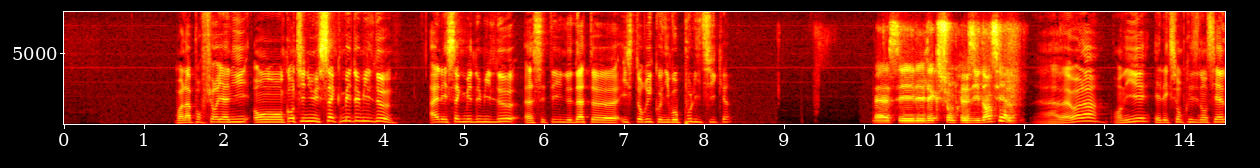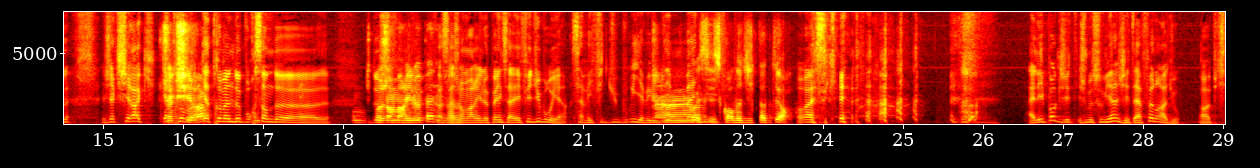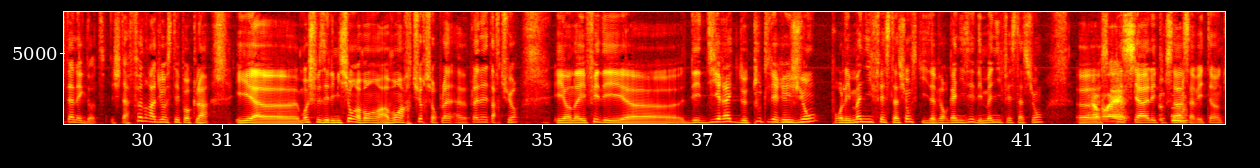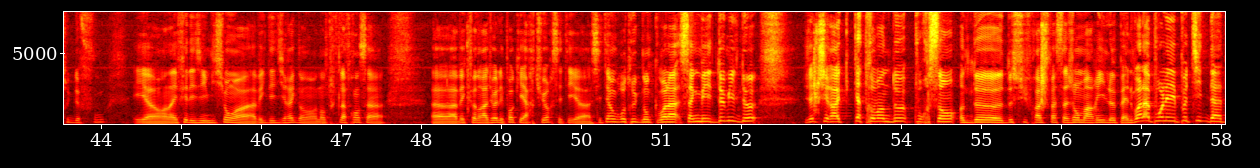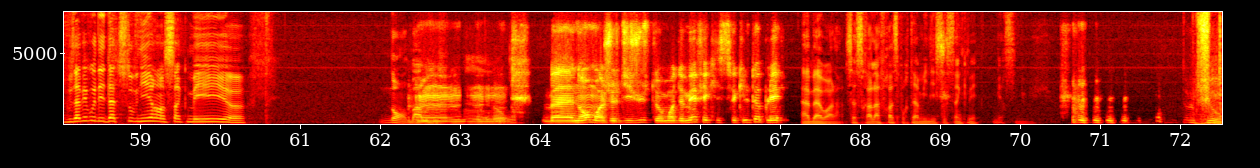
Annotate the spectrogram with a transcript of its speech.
Voilà pour Furiani. On continue. 5 mai 2002. Allez, 5 mai 2002, euh, c'était une date historique au niveau politique. Ben, c'est l'élection présidentielle. Ah ben voilà, on y est. Élection présidentielle. Jacques Chirac, Jacques 80 Chirac. 82% de, de Jean-Marie Le Pen. face à Jean-Marie Le Pen. Ça avait fait du bruit. hein. Ça avait fait du bruit. Il y avait eu Ah, des ouais, c'est le score de dictateur. Ouais, c'est clair. à l'époque, je me souviens, j'étais à Fun Radio. Alors, petite anecdote. J'étais à Fun Radio à cette époque-là. Et euh, moi, je faisais l'émission avant, avant Arthur sur Pla- euh, Planète Arthur. Et on avait fait des, euh, des directs de toutes les régions pour les manifestations, parce qu'ils avaient organisé des manifestations euh, Ah ouais, spéciales et tout fou, ça. Ça avait été un truc de fou. Et euh, on avait fait des émissions euh, avec des directs dans, dans toute la France. euh, euh, avec Fun Radio à l'époque et Arthur, c'était euh, c'était un gros truc. Donc voilà, 5 mai 2002, Jacques Chirac, 82% de, de suffrage face à Jean-Marie Le Pen. Voilà pour les petites dates. Vous avez-vous des dates souvenirs, un 5 mai euh? Non, bah oui. Hum, Ben non, moi je dis juste au mois de mai, fais ce qu'il te plaît. Ah ben voilà, ça sera la phrase pour terminer ces 5 mai. Merci.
